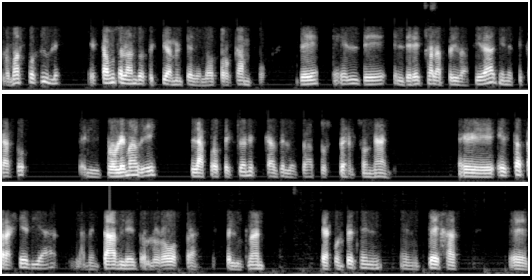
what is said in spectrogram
lo más posible, estamos hablando efectivamente del otro campo, de el de el derecho a la privacidad y en este caso el problema de la protección eficaz de los datos personales. Eh, esta tragedia lamentable, dolorosa, espeluznante, que acontece en, Texas eh,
